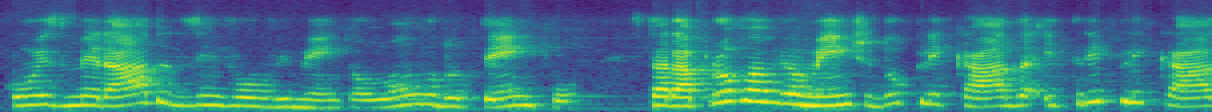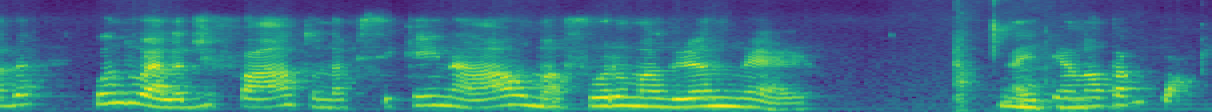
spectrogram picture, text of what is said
com esmerado desenvolvimento ao longo do tempo, estará provavelmente duplicada e triplicada quando ela, de fato, na psique e na alma, for uma Grand Mère. Aí tem a nota 4.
